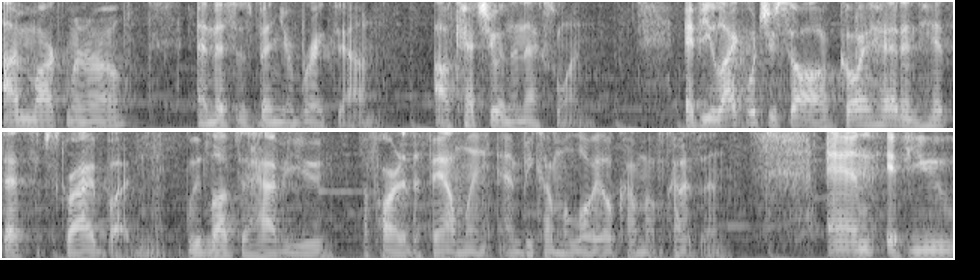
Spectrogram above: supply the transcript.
I'm Mark Monroe, and this has been your breakdown. I'll catch you in the next one. If you like what you saw, go ahead and hit that subscribe button. We'd love to have you a part of the family and become a loyal come up cousin. And if you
